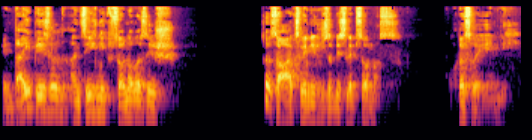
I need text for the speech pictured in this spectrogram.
Wenn dein bissel an sich nichts Besonderes ist, so sag's wenigstens ein bisschen besonders. Oder so ähnlich.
